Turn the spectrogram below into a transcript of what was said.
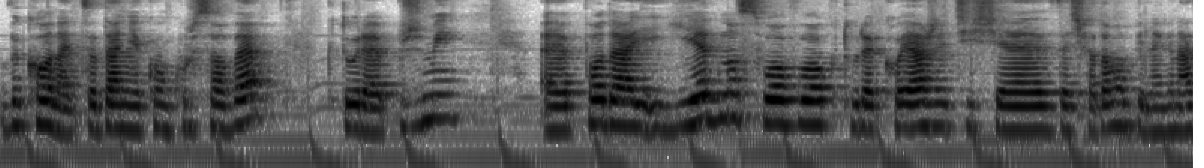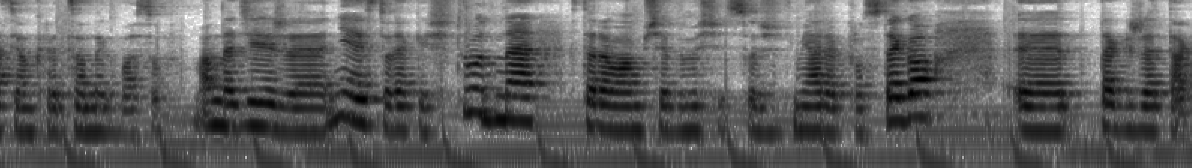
wykonać zadanie konkursowe, które brzmi e, podaj jedno słowo, które kojarzy Ci się ze świadomą pielęgnacją kręconych włosów. Mam nadzieję, że nie jest to jakieś trudne. Starałam się wymyślić coś w miarę prostego. E, Także tak,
